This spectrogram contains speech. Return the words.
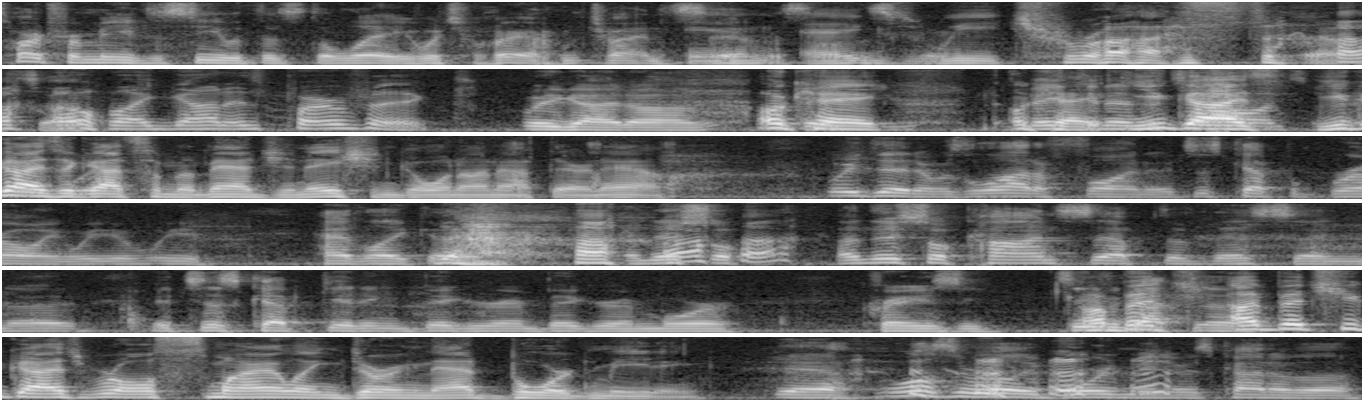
It's hard for me to see with this delay which way I'm trying to send this. Eggs we trust. Yeah, so oh my God, it's perfect. We got uh, okay, okay. You guys, you guys have got some imagination going on out there now. We did. It was a lot of fun. It just kept growing. We we had like a initial initial concept of this, and uh, it just kept getting bigger and bigger and more crazy. I bet, to, I bet you guys were all smiling during that board meeting. Yeah, it wasn't really a board meeting. It was kind of a,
